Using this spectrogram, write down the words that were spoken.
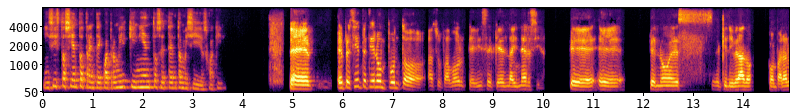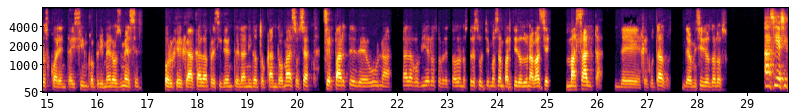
insisto, 134 mil 570 homicidios, Joaquín. Eh, el presidente tiene un punto a su favor que dice que es la inercia, que, eh, que no es equilibrado comparar los 45 primeros meses, porque a cada presidente le han ido tocando más. O sea, se parte de una, cada gobierno, sobre todo en los tres últimos, han partido de una base más alta de ejecutados, de homicidios dolosos. Así es, si,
